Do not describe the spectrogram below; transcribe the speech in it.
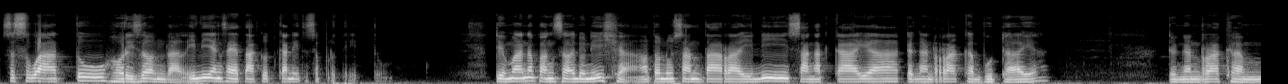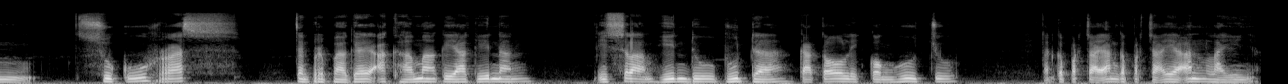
sesuatu horizontal. Ini yang saya takutkan itu seperti itu. Di mana bangsa Indonesia atau Nusantara ini sangat kaya dengan ragam budaya, dengan ragam suku, ras, dan berbagai agama keyakinan, Islam, Hindu, Buddha, Katolik, Konghucu, dan kepercayaan-kepercayaan lainnya.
